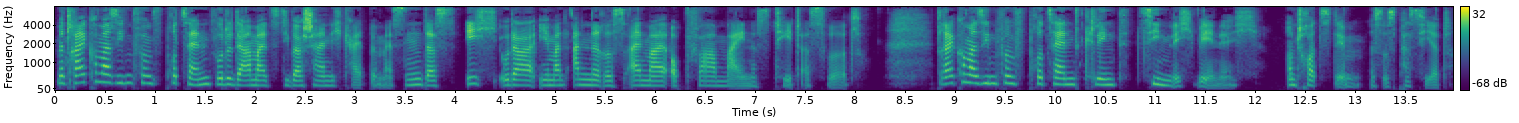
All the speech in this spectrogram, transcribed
Mit 3,75 Prozent wurde damals die Wahrscheinlichkeit bemessen, dass ich oder jemand anderes einmal Opfer meines Täters wird. 3,75 Prozent klingt ziemlich wenig. Und trotzdem ist es passiert.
